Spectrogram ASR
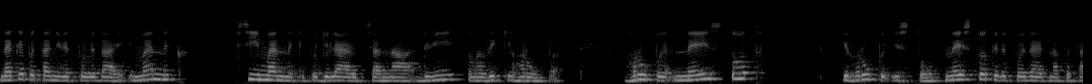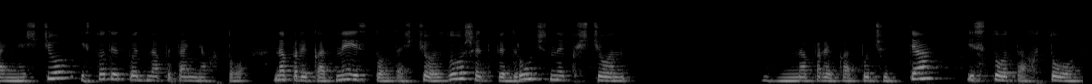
на яке питання відповідає іменник, всі іменники поділяються на дві великі групи. Групи неістот і групи істот. Неістоти відповідають на питання що, істоти відповідають на питання хто. Наприклад, неістота, що зошит, підручник, що, наприклад, почуття, істота хто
